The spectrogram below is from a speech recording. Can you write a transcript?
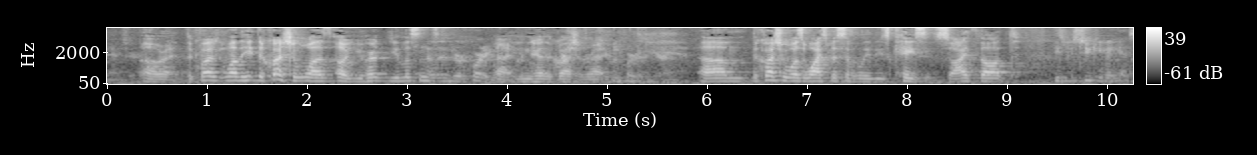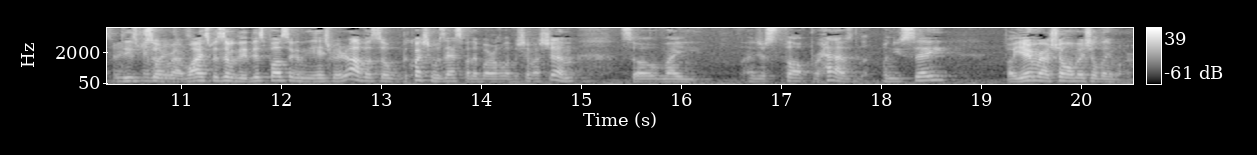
and answer. All right. The question. Well, the, the question was. Oh, you heard. You I listened. listened to the recording. All right, you didn't hear the question, right. You recorded on your end. Um, the question was why specifically these cases. So I thought These pasukim, I guess. These. Same right, why specifically this pasuk and the Yeshmei Rava? So the question was asked by the Baruch Lev Hashem Hashem. So my, I just thought perhaps when you say, "Vayemer Hashem Lemar,"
